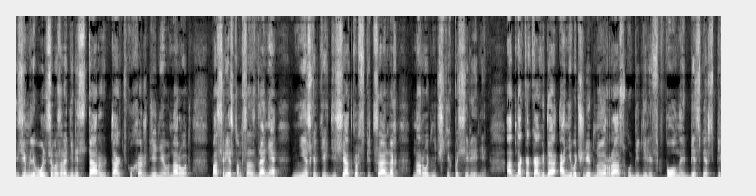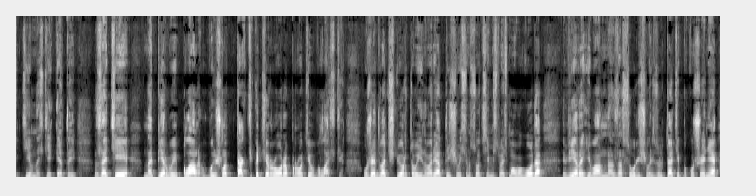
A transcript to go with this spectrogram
землевольцы возродили старую тактику хождения в народ посредством создания нескольких десятков специальных народнических поселений. Однако, когда они в очередной раз убедились в полной бесперспективности этой затеи, на первый план вышла тактика террора против власти. Уже 24 января 1878 года Вера Ивановна Засулич в результате покушения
